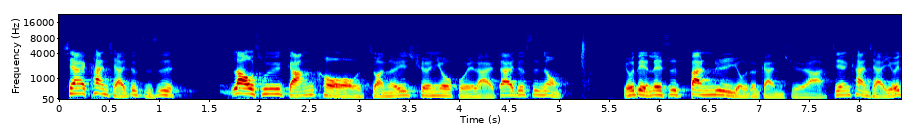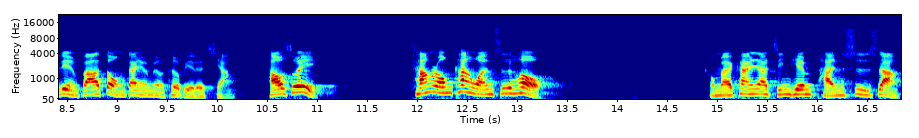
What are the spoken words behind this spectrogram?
现在看起来就只是绕出去港口转了一圈又回来，大概就是那种 有点类似半日游的感觉啊。今天看起来有一点发动，但又没有特别的强。好，所以长荣看完之后，我们来看一下今天盘市上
